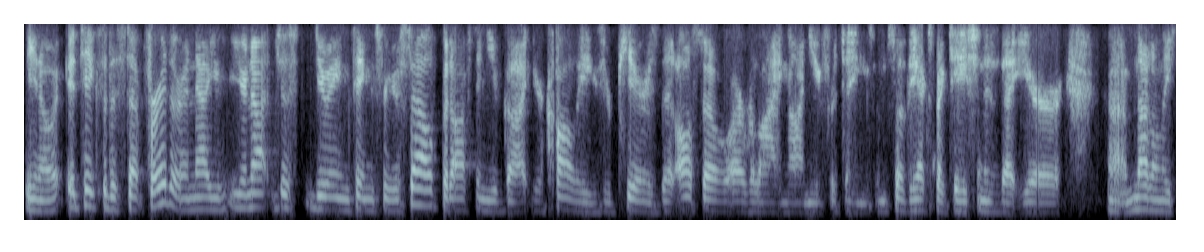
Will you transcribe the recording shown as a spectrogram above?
you know it takes it a step further and now you, you're not just doing things for yourself but often you've got your colleagues your peers that also are relying on you for things. And so the expectation is that you're um, not only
